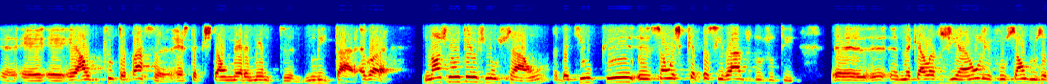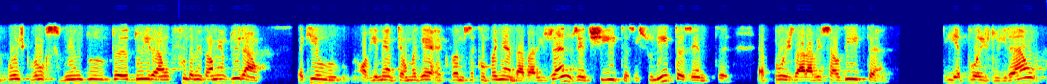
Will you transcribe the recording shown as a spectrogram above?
é, é, é, algo que ultrapassa esta questão meramente militar. Agora, nós não temos noção daquilo que uh, são as capacidades dos UTI uh, naquela região em função dos apoios que vão recebendo de, do Irão, fundamentalmente do Irão. Aquilo, obviamente, é uma guerra que vamos acompanhando há vários anos, entre xiitas e sunitas, entre apoios da Arábia Saudita e apoios do Irão.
